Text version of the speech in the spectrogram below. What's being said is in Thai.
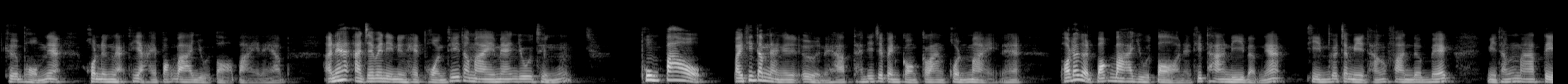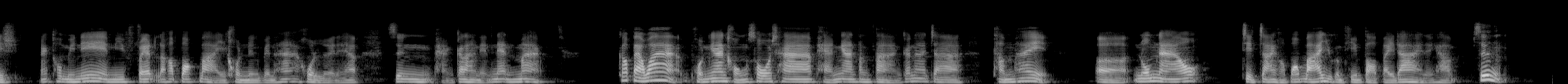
คือผมเนี่ย คนหนึงแหละที่อยากให้ป็อกบาอยู่ต่อไปนะครับ อันนี้อาจจะเป็นอีกหนึ่งเหตุผลที่ทำไมแมนยูถึงพุ่งเป้าไปที่ตำแหน่งอื่นๆนะครับแทนที่จะเป็นกองกลางคนใหม่นะฮะ เพราะถ้าเกิดป็อกบาอยู่ต่อเนี่ยทิศทางดีแบบเนี้ยทีมก็จะมีทั้งฟันเดอร์เบกมีทั้งมาติชแม็กโทมิเน่ มีเฟร็ดแล้วก็ป็อกบาอีกคนหนึ่งเป็น 5 คนเลยนะครับ ซึ่งแผงกลางเนี่ยแน่นมาก ก็แปลว่าผลงานของโซชาแผนงานต่างๆ ก็น่าจะทำให้โน้มน้าวจิตใจของป็อกบาอยู่กับทีมต่อไปได้นะครับ ซึ่ง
